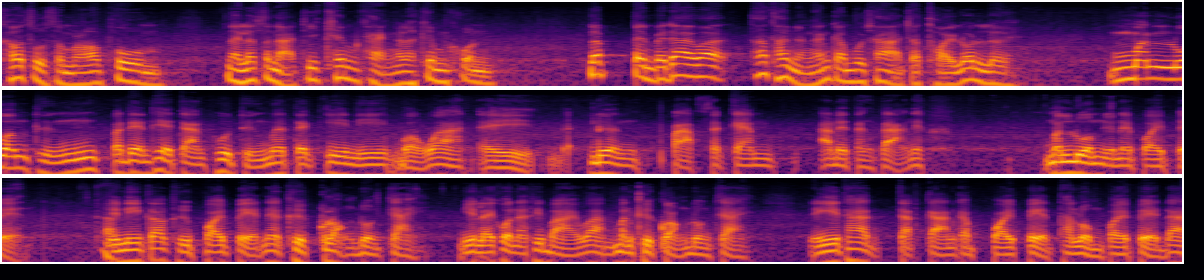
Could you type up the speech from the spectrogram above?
เข้าสู่สมรภูมิในลักษณะที่เข้มแข็งและเข้มข้นและเป็นไปได้ว่าถ้าทำอย่างนั้นกัมพูชาจจะถอยร่นเลย มันรวมถึงประเด็นที่อาจารย์พูดถึงเมื่อตะกี้นี้บอกว่าไอ้เรื่องปราบสแกมอะไรต่างๆเนี่ยมันรวมอยู่ในปอยเปรตครับทีนี้ก็คือปอยเปรตเนี่ยคือกล่องดวงใจ มีหลายคนอธิบายว่ามันคือกล่องดวงใจ อย่างนี้ถ้าจัดการกับปอยเปรตถล่มปอยเปรตได้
